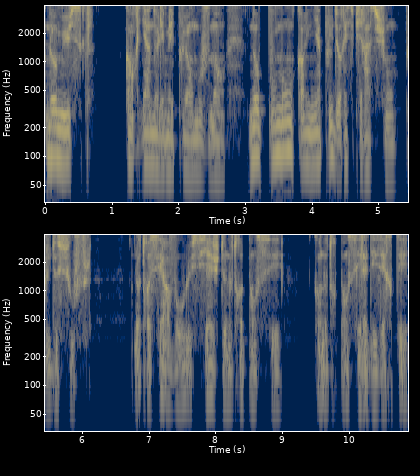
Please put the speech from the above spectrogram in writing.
Nos muscles, quand rien ne les met plus en mouvement, nos poumons quand il n'y a plus de respiration, plus de souffle, notre cerveau, le siège de notre pensée, quand notre pensée l'a déserté,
